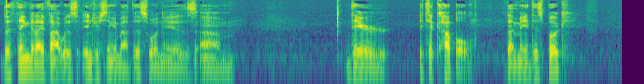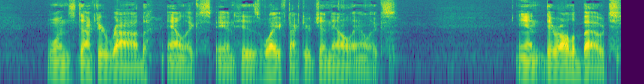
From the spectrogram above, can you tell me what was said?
the thing that I thought was interesting about this one is um, they're it's a couple that made this book. One's Dr. Rob Alex and his wife, Dr. Janelle Alex. And they're all about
